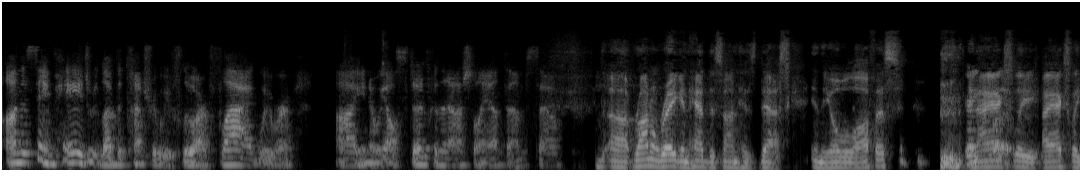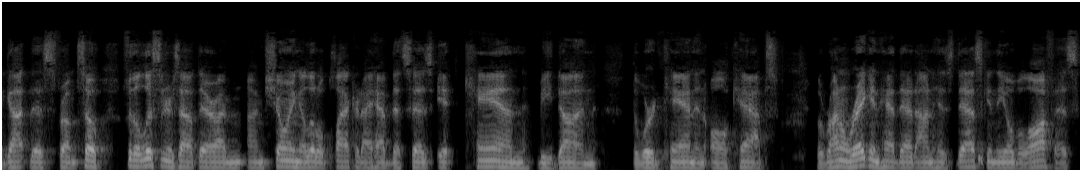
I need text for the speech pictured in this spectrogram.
on the same page. We loved the country. We flew our flag. We were, uh, you know, we all stood for the national anthem. So uh, Ronald Reagan had this on his desk in the Oval Office, and I actually, I actually got this from. So for the listeners out there, I'm I'm showing a little placard I have that says "It can be done." The word "can" in all caps but Ronald Reagan had that on his desk in the Oval Office.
